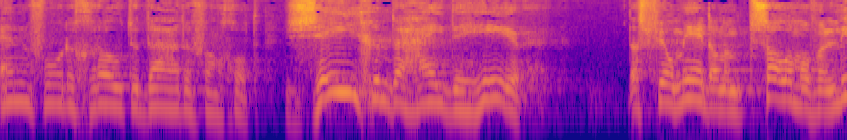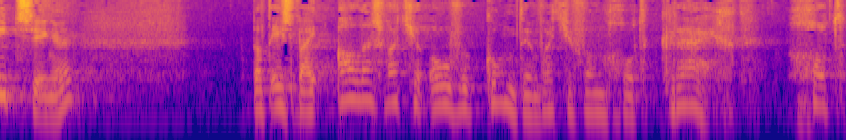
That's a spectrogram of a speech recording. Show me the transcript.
en voor de grote daden van God. Zegende hij de Heer. Dat is veel meer dan een psalm of een lied zingen. Dat is bij alles wat je overkomt en wat je van God krijgt. God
